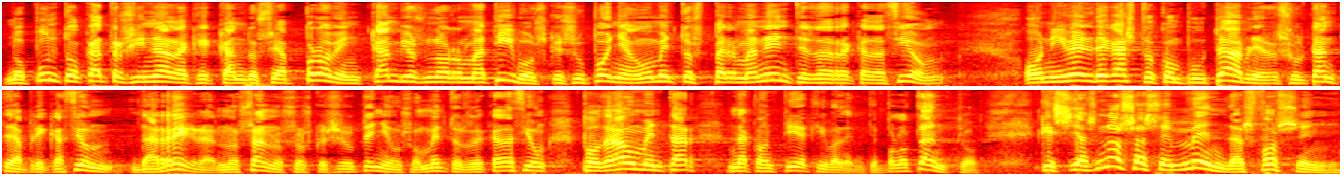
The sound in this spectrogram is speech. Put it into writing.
No punto 4 sinala que cando se aproben cambios normativos que supoñan aumentos permanentes da recadación, O nivel de gasto computable resultante da aplicación da regra nos anos aos que se obteñen os aumentos de decadación poderá aumentar na contía equivalente. Por lo tanto, que se as nosas enmendas fosen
